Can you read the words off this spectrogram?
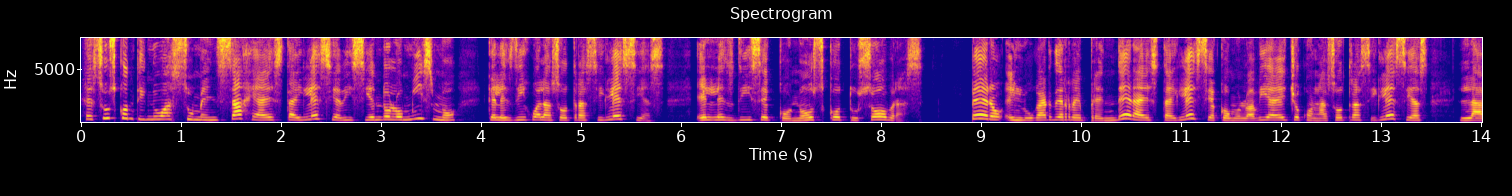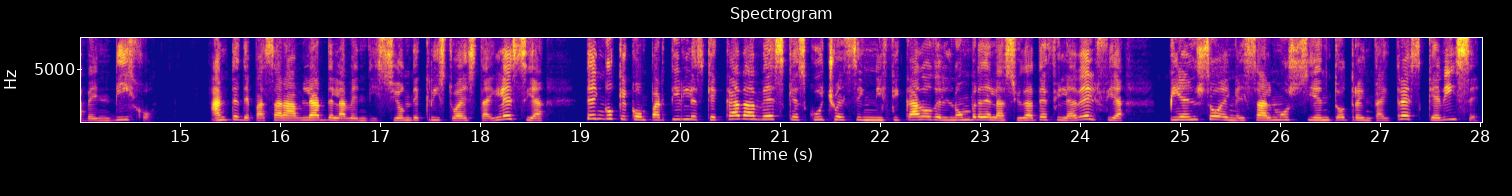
Jesús continúa su mensaje a esta iglesia diciendo lo mismo que les dijo a las otras iglesias. Él les dice, conozco tus obras. Pero en lugar de reprender a esta iglesia como lo había hecho con las otras iglesias, la bendijo. Antes de pasar a hablar de la bendición de Cristo a esta iglesia, tengo que compartirles que cada vez que escucho el significado del nombre de la ciudad de Filadelfia, pienso en el Salmo 133 que dice,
